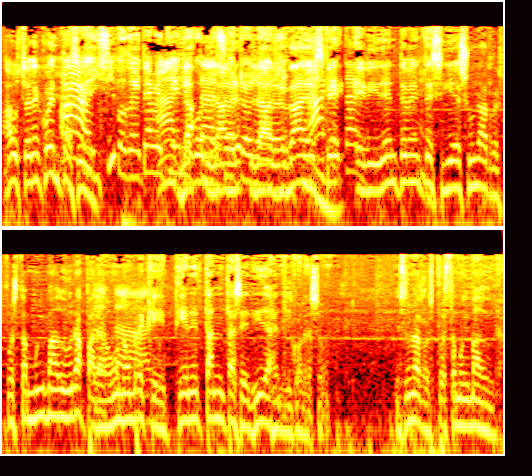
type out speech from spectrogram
Ah, usted le cuenta, sí. Ay, sí, porque esta vez Ah, La, con la- nosotros la la verdad es que ¿qué tal? evidentemente sí es una respuesta muy madura para un hombre que tiene tantas heridas en el corazón. Es una respuesta muy madura.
